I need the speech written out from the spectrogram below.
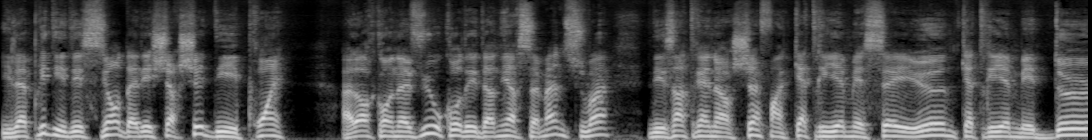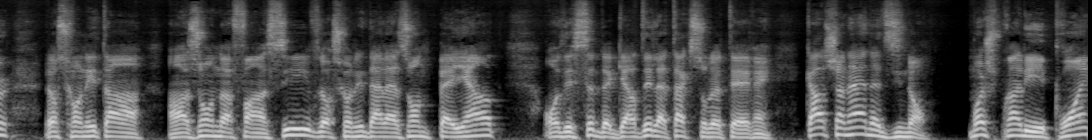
il a pris des décisions d'aller chercher des points. Alors qu'on a vu au cours des dernières semaines, souvent, les entraîneurs-chefs en quatrième essai et une, quatrième et deux, lorsqu'on est en, en zone offensive, lorsqu'on est dans la zone payante, on décide de garder l'attaque sur le terrain. Carl Shanahan a dit non. Moi, je prends les points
